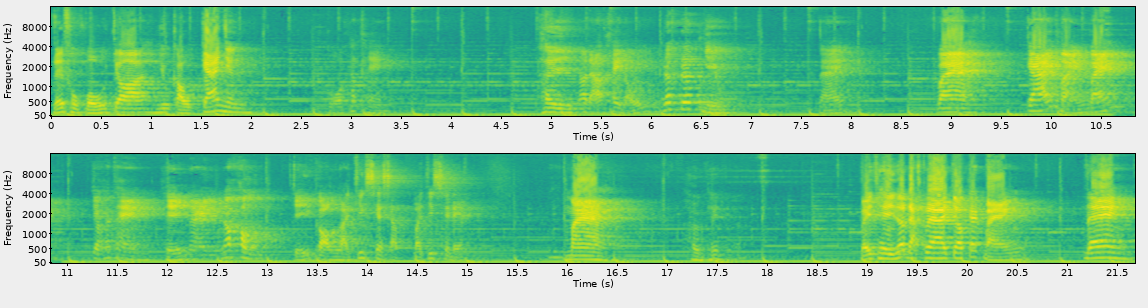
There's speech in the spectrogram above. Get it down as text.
để phục vụ cho nhu cầu cá nhân của khách hàng, thì nó đã thay đổi rất rất nhiều. Đấy. Và cái bạn bán cho khách hàng hiện nay nó không chỉ còn là chiếc xe sạch và chiếc xe đẹp, mà hơn thế nữa. Vậy thì nó đặt ra cho các bạn đang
